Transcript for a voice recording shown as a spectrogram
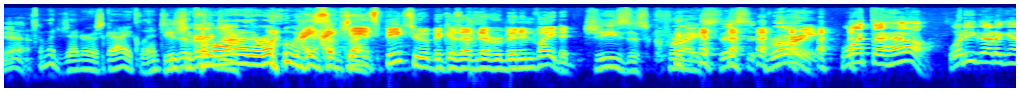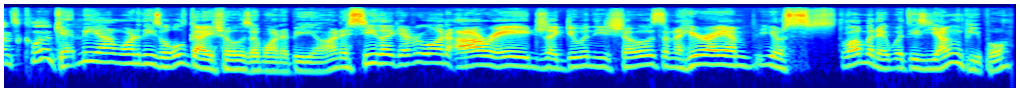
Yeah. I'm a generous guy, Clint. He's a you should very come on on the road with I, us I can't speak to it because I've never been invited. Jesus Christ, this Rory, what the hell? What do you got against Clint? get me on one of these old guy shows I want to be on. I see like everyone our age like doing these shows, and here I am, you know, slumming it with these young people.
